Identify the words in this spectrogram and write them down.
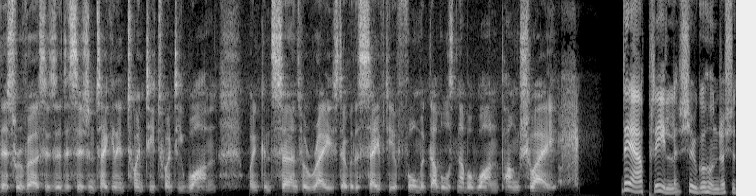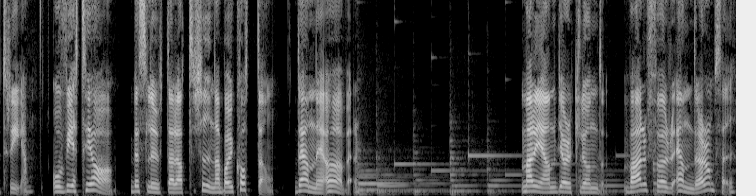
This reverses a decision taken in 2021 when concerns were raised over the safety of former doubles number one Peng Shui. Det är april 2023 och VTA beslutar att Kina-bojkotten, den är över. Marianne Björklund, varför ändrar de sig?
